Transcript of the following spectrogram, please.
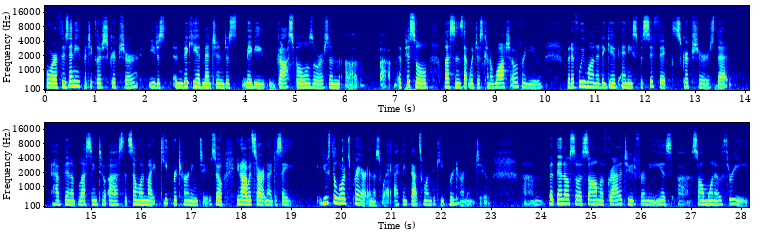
or if there's any particular scripture you just and Vicki had mentioned just maybe gospels or some uh, uh, epistle lessons that would just kind of wash over you. But if we wanted to give any specific scriptures that have been a blessing to us that someone might keep returning to. So, you know, I would start and I'd just say, use the Lord's Prayer in this way. I think that's one to keep mm-hmm. returning to. Um, but then also a psalm of gratitude for me is uh, Psalm 103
